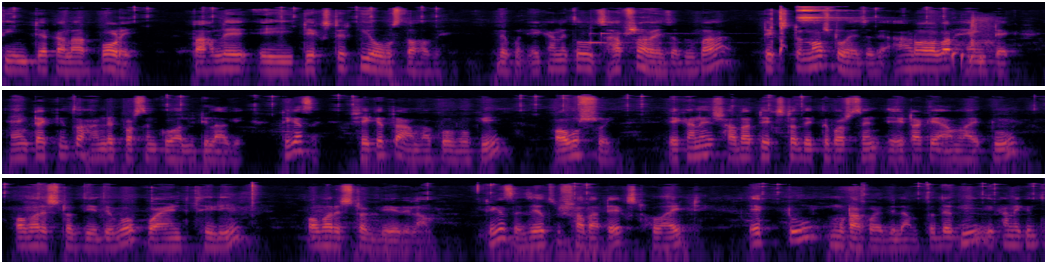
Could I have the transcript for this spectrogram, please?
তিনটা কালার পড়ে, তাহলে এই টেক্সটের কি অবস্থা হবে? দেখুন, এখানে তো ঝাপসা হয়ে যাবে বা টেক্সটটা নষ্ট হয়ে যাবে আরও আবার হ্যাংট্যাগ হ্যাংট্যাগ কিন্তু হান্ড্রেড পার্সেন্ট কোয়ালিটি লাগে, ঠিক আছে? সেক্ষেত্রে আমরা করব কি? অবশ্যই, এখানে সাদা টেক্সটটা দেখতে পাচ্ছেন, এটাকে আমরা একটু ওভার স্টক দিয়ে দেবো পয়েন্ট থ্রি ওভার স্টক দিয়ে দিলাম, ঠিক আছে? যেহেতু সাদা টেক্সট হোয়াইট একটু মোটা করে দিলাম, তো দেখি এখানে কিন্তু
